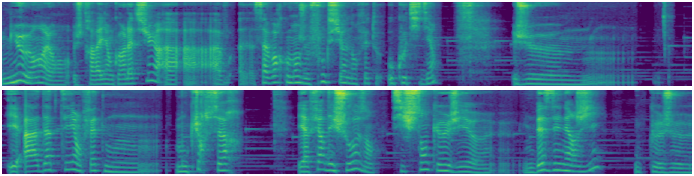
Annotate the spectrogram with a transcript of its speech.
mieux, hein, alors je travaille encore là-dessus, à, savoir comment je fonctionne en fait au quotidien. Je et à adapter en fait mon, curseur et à faire des choses si je sens que j'ai euh, une baisse d'énergie ou que je,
